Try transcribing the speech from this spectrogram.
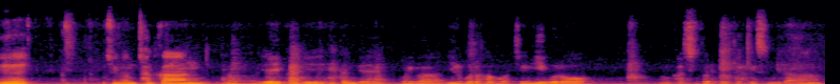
예, 지금 잠깐 어, 여기까지 했던 게 우리가 일부러 하고 지금 2부로 같이 또 이렇게 하겠습니다.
